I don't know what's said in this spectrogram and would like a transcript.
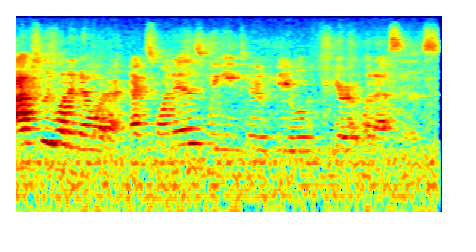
actually want to know what x1 is, we need to be able to figure out what s is,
